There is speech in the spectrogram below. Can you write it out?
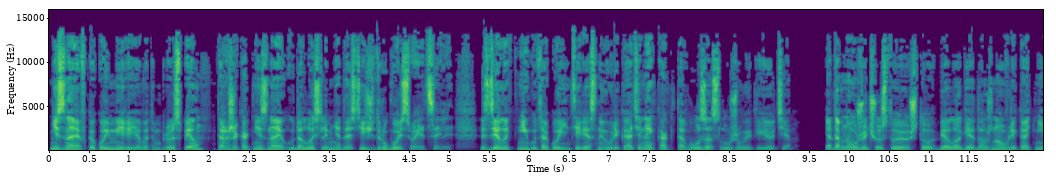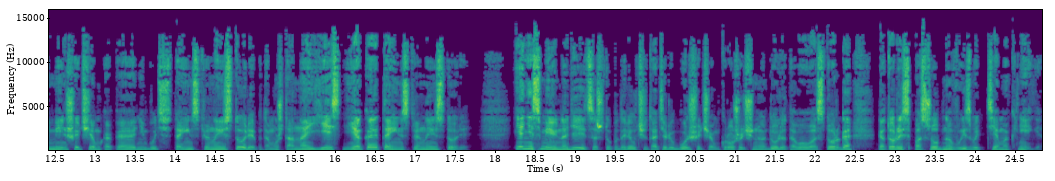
Не знаю, в какой мере я в этом преуспел, так же, как не знаю, удалось ли мне достичь другой своей цели — сделать книгу такой интересной и увлекательной, как того заслуживает ее тема. Я давно уже чувствую, что биология должна увлекать не меньше, чем какая-нибудь таинственная история, потому что она и есть некая таинственная история. Я не смею надеяться, что подарил читателю больше, чем крошечную долю того восторга, который способна вызвать тема книги.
